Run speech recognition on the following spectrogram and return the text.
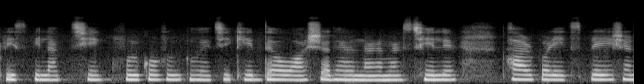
ক্রিস্পি লাগছে, ফুলকো ফুলকো হয়েছে, খেতেও অসাধারণ। আর আমার ছেলের খাওয়ার পরে এক্সপ্রেশন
